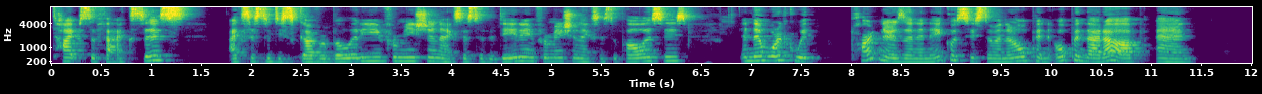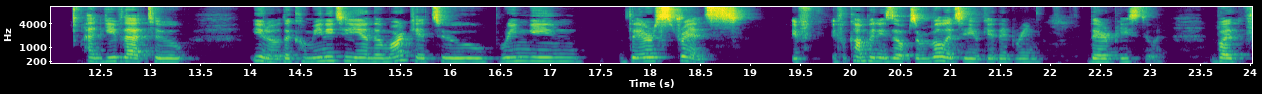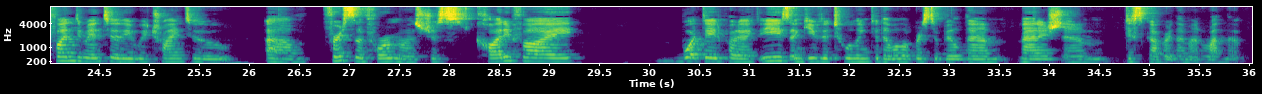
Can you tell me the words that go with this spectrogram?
types of access access to discoverability information, access to the data information, access to policies, and then work with partners and an ecosystem and open open that up and and give that to you know the community and the market to bring in their strengths. If if a company is observability okay they bring their piece to it. But fundamentally we're trying to um, first and foremost just codify what data product is and give the tooling to developers to build them manage them discover them and run them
